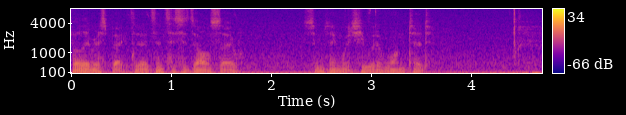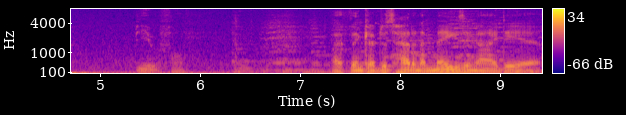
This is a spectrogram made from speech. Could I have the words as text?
fully respected it, since this is also something which he would have wanted. Beautiful. I think I've just had an amazing idea.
